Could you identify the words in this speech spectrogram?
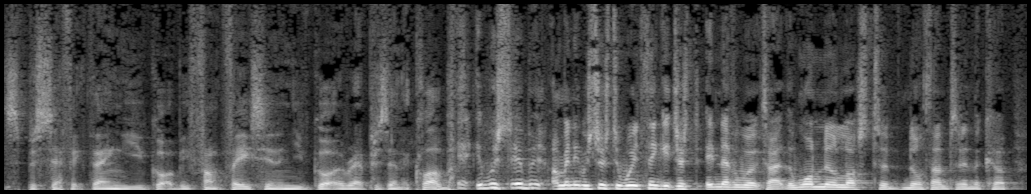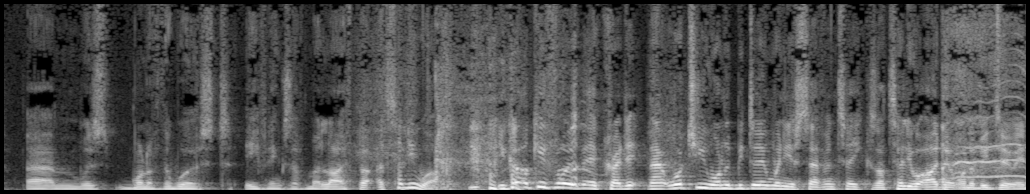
specific thing. You've got to be front facing and you've got to represent the club. It was, it was. I mean, it was just a weird thing. It just it never worked out. The one 0 loss to Northampton in the cup um, was one of the worst evenings of my life. But I tell you what—you've got to give Roy a bit of credit. Now, what do you want to be doing when you're seventy? Because I'll tell you what, I don't want to be doing:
